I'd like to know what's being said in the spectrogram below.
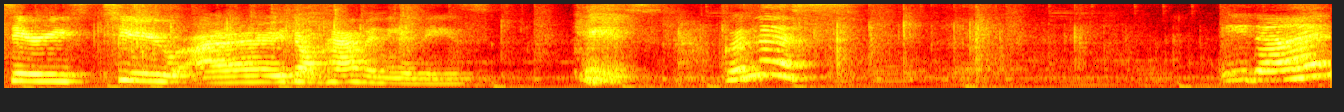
Series 2. I don't have any of these. Goodness. Are you done?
